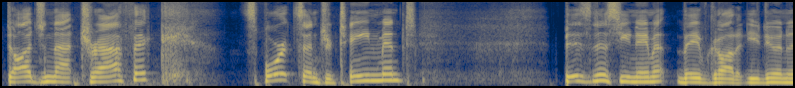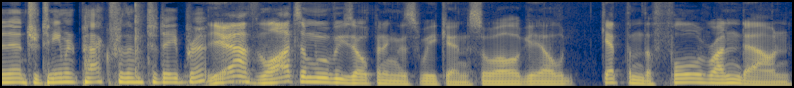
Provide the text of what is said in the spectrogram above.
dodging that traffic, sports, entertainment, business, you name it, they've got it. You doing an entertainment pack for them today, Brett? Yeah, lots of movies opening this weekend, so I'll, I'll get them the full rundown.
